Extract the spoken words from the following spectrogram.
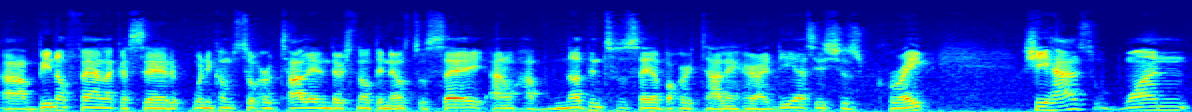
Uh, Vina fan like I said when it comes to her talent there's nothing else to say. I don't have nothing to say about her talent her ideas. It's just great. She has one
